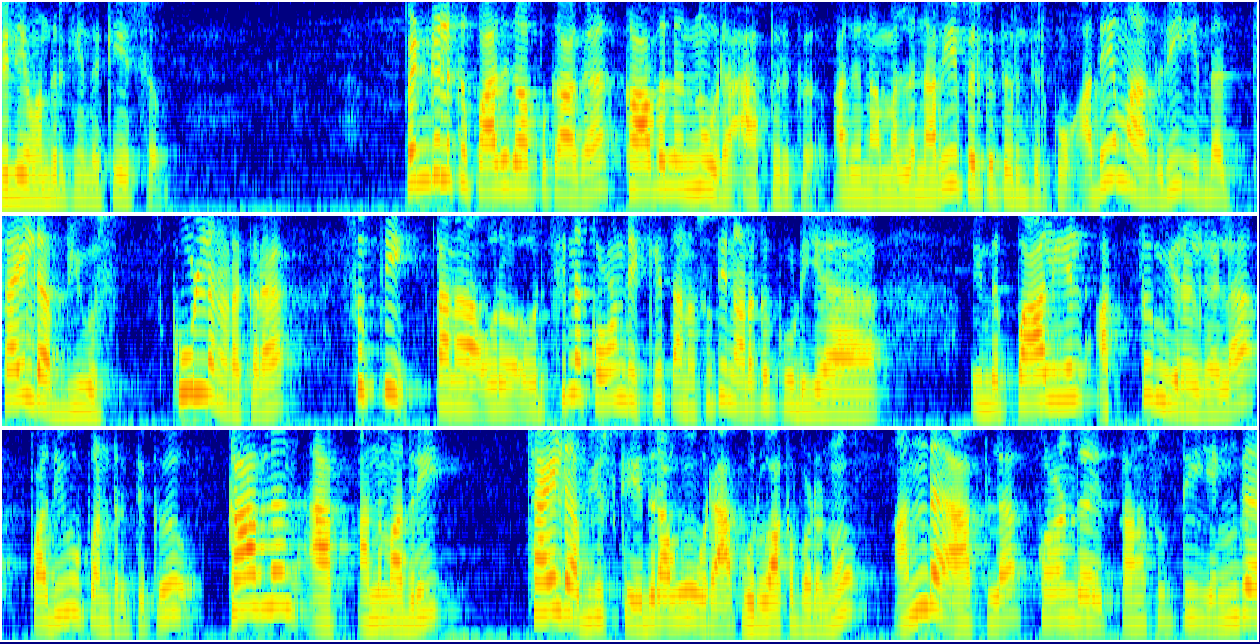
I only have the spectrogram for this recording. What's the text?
வெளியே வந்திருக்கு இந்த கேஸு. பெண்களுக்கு பாதுகாப்புக்காக காவலன்னு ஒரு ஆப் இருக்குது அது நம்மள நிறைய பேருக்கு தெரிஞ்சிருக்கும். அதே மாதிரி இந்த சைல்டு அப்யூஸ் ஸ்கூலில் நடக்கிற சுற்றி தன்னை ஒரு ஒரு சின்ன குழந்தைக்கு தன்னை சுற்றி நடக்கக்கூடிய இந்த பாலியல் அத்துமீறல்களை பதிவு பண்ணுறதுக்கு காவலன் ஆப் அந்த மாதிரி சைல்டு அப்யூஸ்க்கு எதிராகவும் ஒரு ஆப் உருவாக்கப்படணும். அந்த ஆப்பில் குழந்தை தன்னை சுற்றி எங்கே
